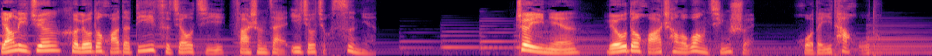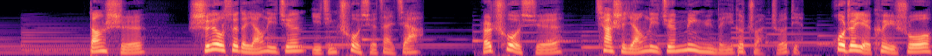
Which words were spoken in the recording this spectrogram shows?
杨丽娟和刘德华的第一次交集发生在一九九四年。这一年，刘德华唱了《忘情水》，火得一塌糊涂。当时，十六岁的杨丽娟已经辍学在家，而辍学恰是杨丽娟命运的一个转折点，或者也可以说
